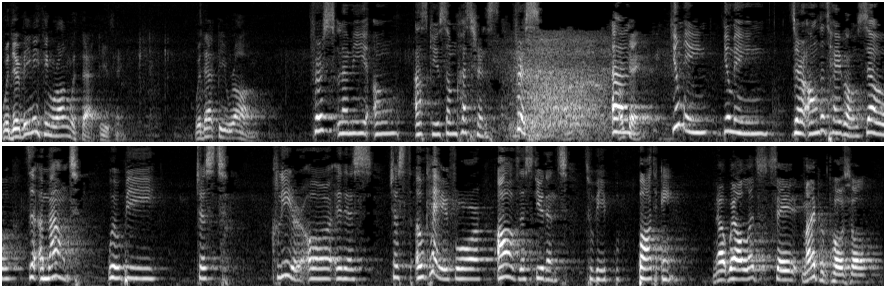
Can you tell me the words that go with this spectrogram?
Would there be anything wrong with that, do you think? Would that be wrong? First, let me um, ask you some questions. First, um, Okay. You mean you mean they're on the table, so the amount will be just clear, or it is just okay for all of the students to be b- bought in? Now, well, let's say my proposal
